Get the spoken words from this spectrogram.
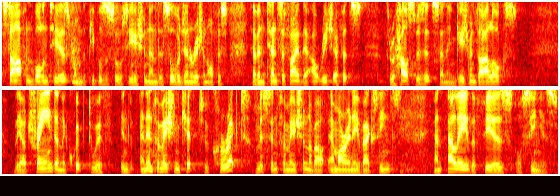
Staff and volunteers from the People's Association and the Silver Generation Office have intensified their outreach efforts through house visits and engagement dialogues. They are trained and equipped with in an information kit to correct misinformation about mRNA vaccines and allay the fears of seniors.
